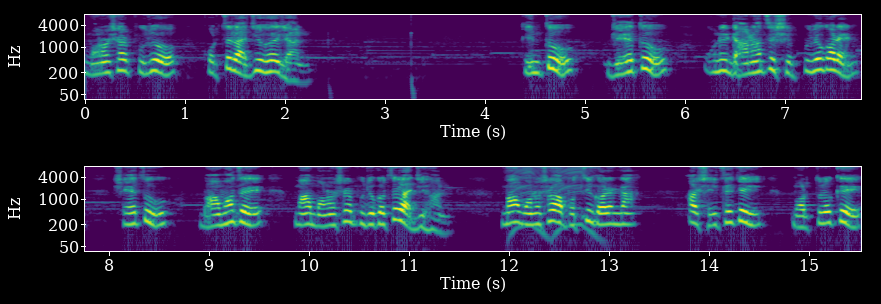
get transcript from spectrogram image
মনসার পুজো করতে রাজি হয়ে যান। কিন্তু যেহেতু উনি ডান হাতে শিব পুজো করেন, সেহেতু বাম হাতে মা মনসার পুজো করতে রাজি হন। মা মনসা আপত্তি করেন না। আর সেই থেকেই মর্তলোকে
